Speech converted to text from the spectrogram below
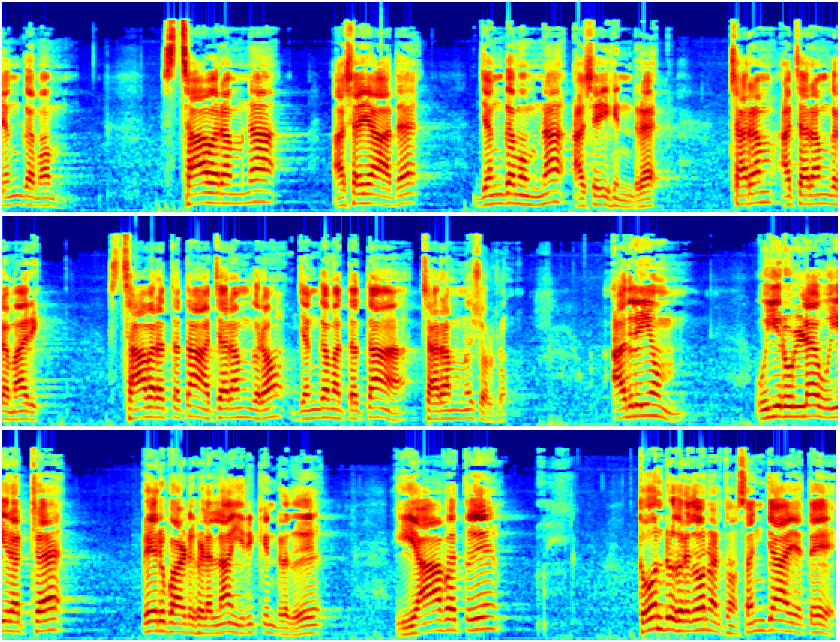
ஜங்கமம். ஸ்தாவரம்னா அசையாத ஜங்கமம்னா அசைகின்ற. சரம் அச்சரங்கிற மாதிரி. ஸ்தாவரத்தை தான் அச்சரங்கிறோம் ஜங்கமத்தை தான் சரம்னு சொல்கிறோம் அதுலேயும் உயிருள்ள உயிரற்ற வேறுபாடுகளெல்லாம் இருக்கின்றது. யாவத்து தோன்றுகிறதோன்னு அர்த்தம். சஞ்சாயத்தே.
